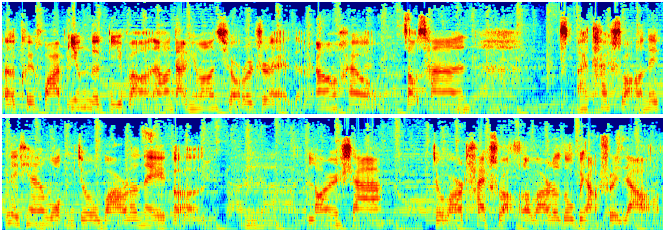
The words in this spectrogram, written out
呃可以滑冰的地方，然后打乒乓球的之类的，然后还有早餐，哎太爽了！那那天我们就玩了那个嗯狼人杀，就玩太爽了，玩的都不想睡觉了。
